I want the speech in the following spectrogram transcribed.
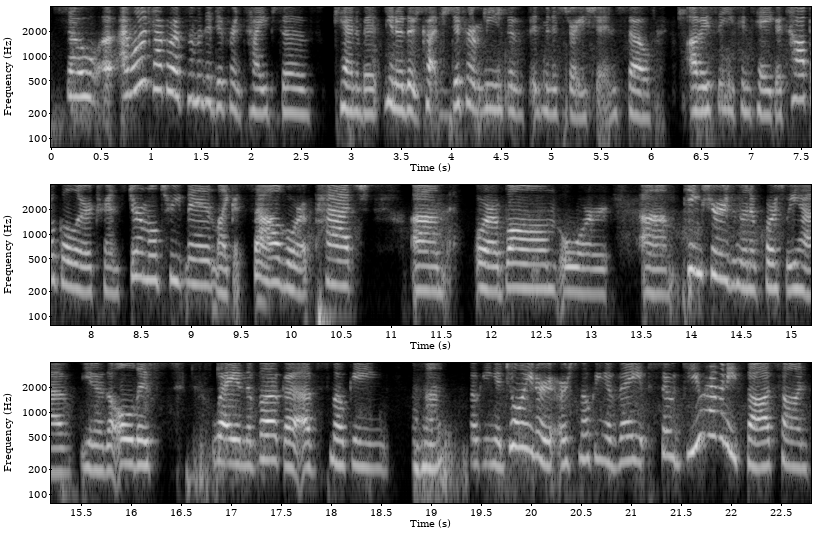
So uh, I want to talk about some of the different types of cannabis, you know, the different means of administration. So obviously you can take a topical or a transdermal treatment like a salve or a patch um, or a balm or um, tinctures. And then of course we have, you know, the oldest way in the book uh, of smoking, mm-hmm. smoking a joint or, or smoking a vape. So do you have any thoughts on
